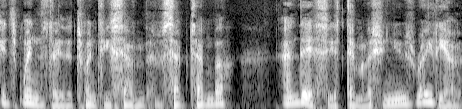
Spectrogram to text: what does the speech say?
It's Wednesday, the 27th of September, and this is Demolition News Radio.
